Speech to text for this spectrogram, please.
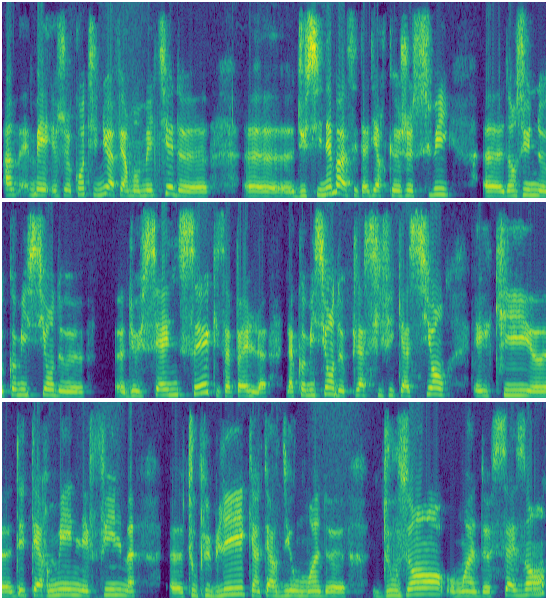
Ah, mais je continue à faire mon métier de, euh, du cinéma, c'est-à-dire que je suis euh, dans une commission de, du CNC qui s'appelle la commission de classification et qui détermine les films euh, tout public, interdits au moins de 12 ans, au moins de 16 ans,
